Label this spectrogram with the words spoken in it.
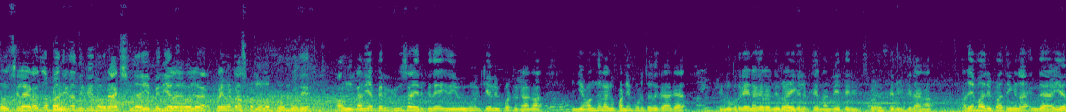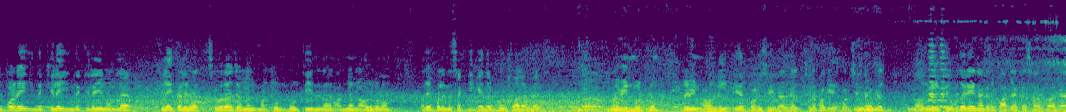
ஒரு சில இடத்துல பார்த்தீங்கன்னா திடீர்னு ஒரு ஆக்சிடென்ட் ஆகி பெரிய லெவலில் ப்ரைவேட் ஹாஸ்பிட்டலெலாம் போகும்போது அவங்களுக்கு நிறைய பேருக்கு யூஸ் ஆகிருக்குது இது இவங்களும் கேள்விப்பட்டிருக்காங்க. இங்கே வந்து நாங்கள் பண்ணி கொடுத்ததுக்காக எங்கள் உதகை நகர நிர்வாகிகளுக்கு நன்றி தெரிவி தெரிவிக்கிறாங்க. அதே மாதிரி பார்த்தீங்கன்னா இந்த ஏற்பாடை இந்த கிளை இந்த கிளையின் உள்ள கிளை தலைவர் சிவராஜ் அண்ணன் மற்றும் மூர்த்தி அண்ணன் அவர்களும் அதே போல் இந்த சக்தி கேந்திர பொறுப்பாளர்கள் நவீன் மற்றும் பிரவீன் அவர்கள் ஏற்பாடு செய்தார்கள் சிறப்பாக ஏற்பாடு செய்தார்கள். அவர்களுக்கு உதகை நகர பாஜக சார்பாக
